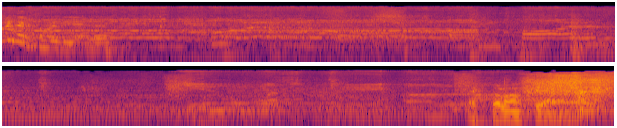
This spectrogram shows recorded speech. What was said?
Vedere come viene. eccolo anziano.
